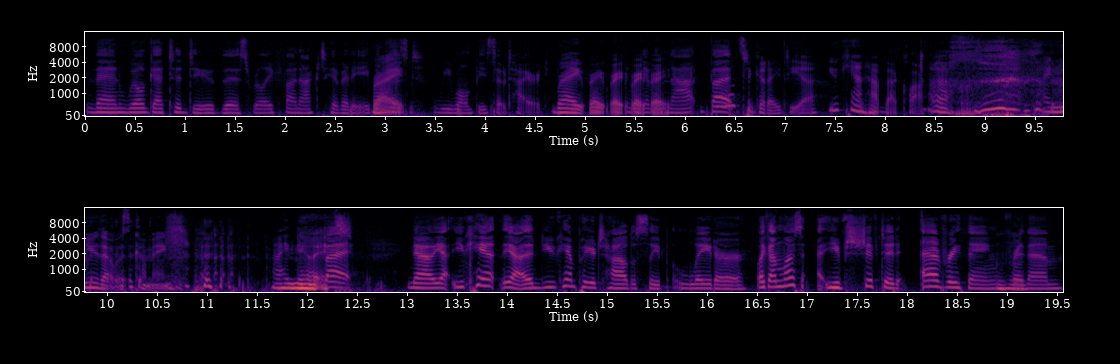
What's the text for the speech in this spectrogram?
then we'll get to do this really fun activity. because Right. We won't be so tired. Right, right, right, and right, give right. that. Well, But that's a good idea. You can't have that clock. Ugh. I knew that was coming. I knew it. but no, yeah, you can't. Yeah, you can't put your child to sleep later. Like unless you've shifted everything for Mhm. them.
